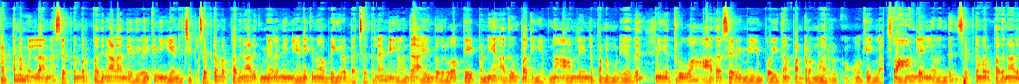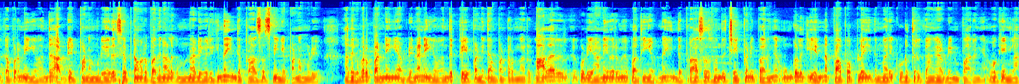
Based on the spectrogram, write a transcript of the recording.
கட்டணம் இல்லாமல் செப்டம்பர் பதினாலாம் தேதி வரைக்கும் நீங்கள் இணைச்சிக்கலாம். செப்டம்பர் பதினாலுக்கு மேலே நீங்கள் இணைக்கணும் அப்படிங்கிற பட்சத்தில் நீங்கள் வந்து ஐம்பது ரூபா பே பண்ணி அதுவும் பார்த்தீங்க அப்படின்னா ஆன்லைனில் பண்ண முடியாது. நீங்கள் த்ரூவாக ஆதார் சேவை மையம் போய் தான் பண்ணுற மாதிரி இருக்கும். ஓகேங்களா ஸோ ஆன்லைனில் வந்து செப்டம்பர் பதினாலுக்கு அப்புறம் நீங்கள் வந்து அப்டேட் பண்ண முடியாது. செப்டம்பர் பதினாலுக்கு முன்னாடி வரைக்கும் தான் இந்த ப்ராசஸ் நீங்கள் பண்ண முடியும். அதுக்கப்புறம் பண்ணீங்க அப்படின்னா நீங்கள் வந்து பே பண்ணி தான் பண்ணுற மாதிரி இருக்கும். ஆதார் இருக்கக்கூடிய இருக்கக்கூடிய அனைவருமே பார்த்தீங்க அப்படின்னா இந்த ப்ராசஸ் வந்து செக் பண்ணி பாருங்கள் உங்களுக்கு என்ன பாப்பப்பில் இது மாதிரி கொடுத்துருக்காங்க அப்படின்னு பாருங்கள் ஓகேங்களா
